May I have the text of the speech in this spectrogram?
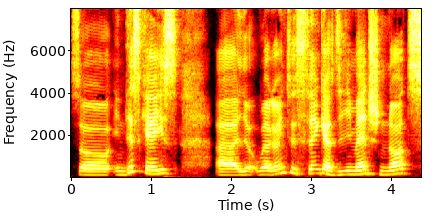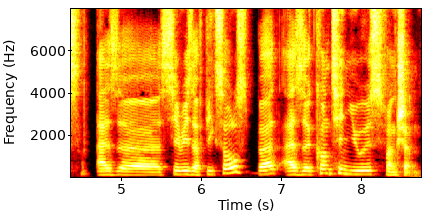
So in this case, uh, we're going to think of the image not as a series of pixels, but as a continuous function.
